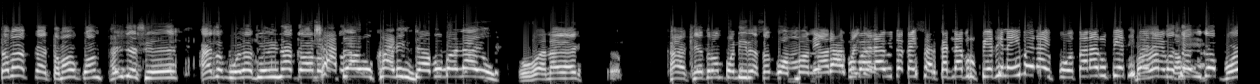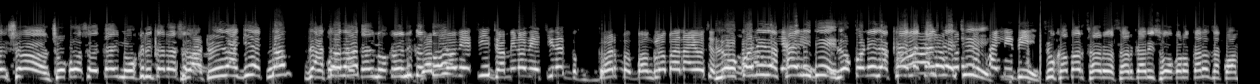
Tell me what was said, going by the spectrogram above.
તમાર કામ થઈ જશે. આ તો બોલા જોડી ના કરવાનું છાપરા ઉખાડીને ધાબુ બનાવ્યું. બનાવ્યા ના ખેતરમાં પડી રહેશે ગામમાં. ના ડાબુ બનાવ્યું તો કઈ સરકારના રૂપિયાથી નહીં બનાવ્યું? પોતાના રૂપિયાથી બનાવ્યું બધા વીઘા ભોય છે. છોકરો સરકારી નોકરી કરે છે? લાટવી લાગી એકદમ? રાતો રાત સરકારી નોકરી નહીં કરતો? જમીનો વેચી જમીનો વેચીને ઘર બંગલો બનાવ્યો છે. લોકોની લખાઈ લીધી લોકોની લખાઈ લખાઈ વેચી. લીધી. શું ખબર સર સરકારી છોકરો કરે છે કામ?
